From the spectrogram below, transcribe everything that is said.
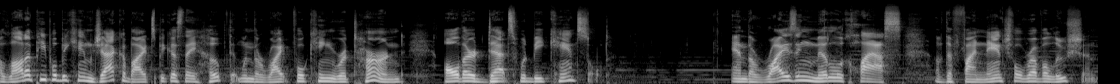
a lot of people became Jacobites because they hoped that when the rightful king returned, all their debts would be canceled. And the rising middle class of the financial revolution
